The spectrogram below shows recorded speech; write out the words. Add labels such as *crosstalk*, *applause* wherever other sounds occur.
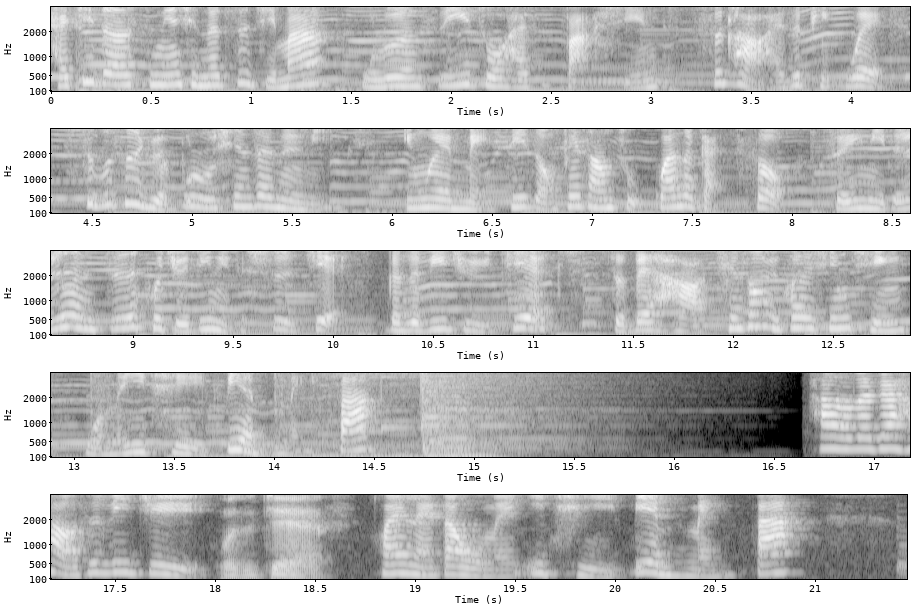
还记得十年前的自己吗？无论是衣着还是发型，思考还是品味，是不是远不如现在的你？因为美是一种非常主观的感受，所以你的认知会决定你的世界。跟着 VG 与 Jack，准备好轻松愉快的心情，我们一起变美吧！Hello，大家好，我是 VG，我是 Jack，欢迎来到我们一起变美吧。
